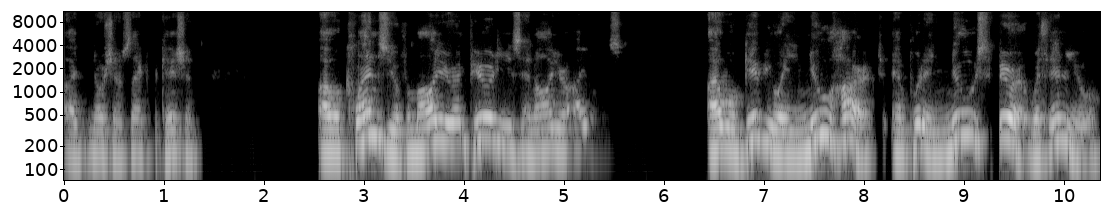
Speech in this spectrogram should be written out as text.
uh, notion of sanctification. I will cleanse you from all your impurities and all your idols. I will give you a new heart and put a new spirit within you.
